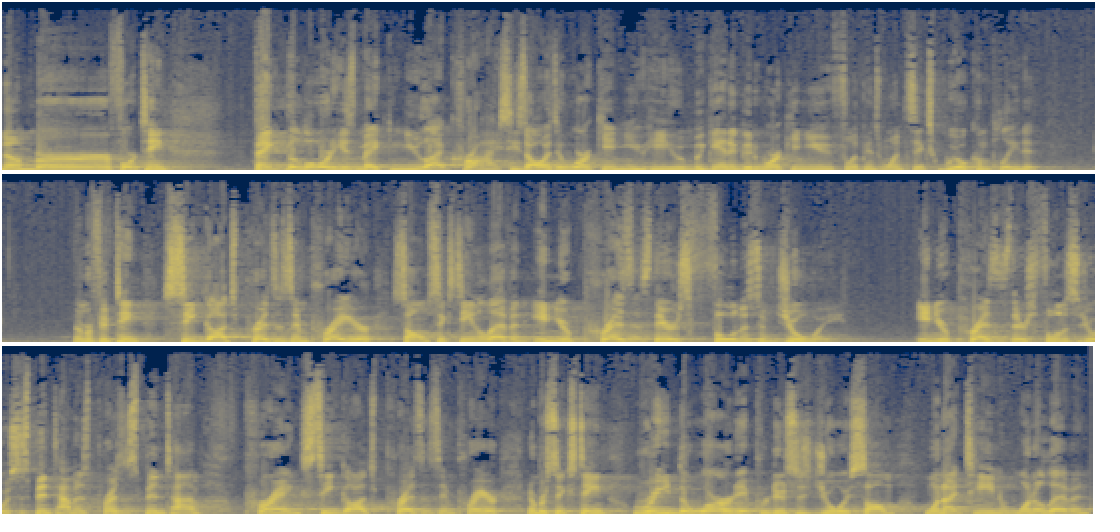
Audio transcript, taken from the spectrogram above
Number 14. Thank the Lord, He is making you like Christ. He's always at work in you. He who began a good work in you, Philippians 1 6, will complete it. Number 15, seek God's presence in prayer. Psalm 16 11. In your presence, there is fullness of joy. In your presence, there's fullness of joy. So spend time in His presence. Spend time praying. Seek God's presence in prayer. Number 16, read the Word. It produces joy. Psalm 119, 111,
